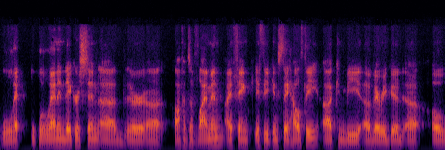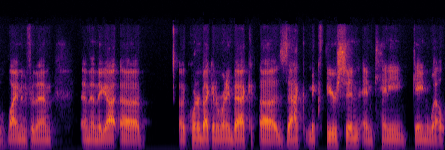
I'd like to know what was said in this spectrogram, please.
Landon Dickerson, uh, their uh, offensive lineman. I think if he can stay healthy, uh, can be a very good uh, O lineman for them. And then they got a cornerback and a running back, Zech McPhearson and Kenny Gainwell.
